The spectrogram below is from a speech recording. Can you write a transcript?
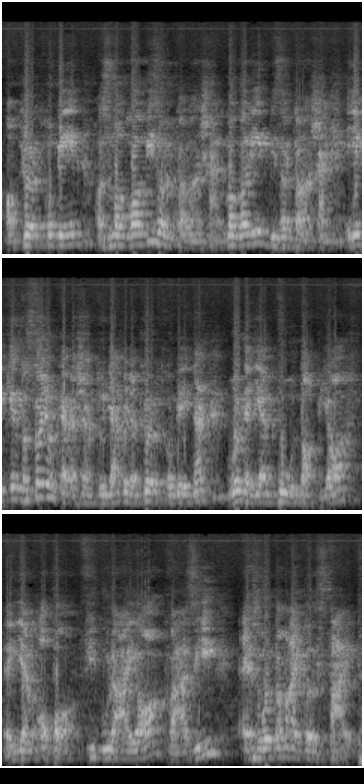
a Kurt Cobain az maga a bizonytalanság, maga a létbizonytalanság. Egyébként azt nagyon kevesen tudják, hogy a Kurt Cobainnek volt egy ilyen pótapja, egy ilyen apa figurája, kvázi, ez volt a Michael Stipe Stipe,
